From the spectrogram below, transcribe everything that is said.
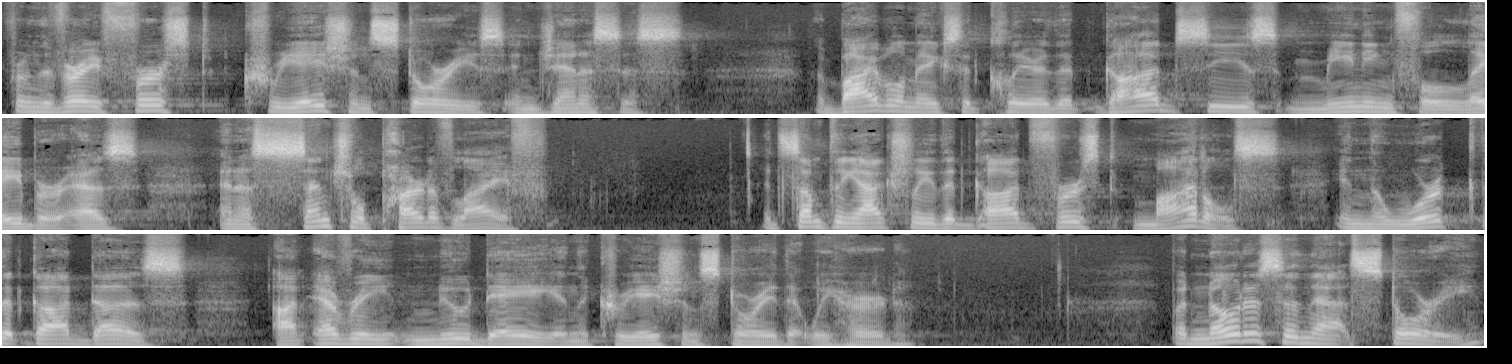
From the very first creation stories in Genesis, the Bible makes it clear that God sees meaningful labor as an essential part of life. It's something actually that God first models in the work that God does on every new day in the creation story that we heard. But notice in that story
